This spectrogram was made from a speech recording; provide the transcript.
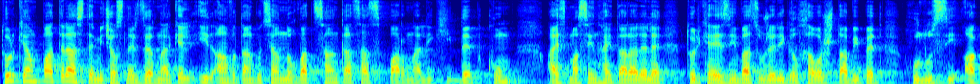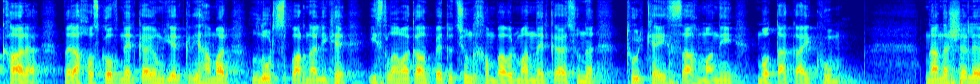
Թուրքիան պատրաստ է միջոցներ ձեռնարկել իր անվտանգության ուղղված ցանկացած սպառնալիքի դեպքում։ Այս մասին հայտարարել է Թուրքիայի զինված ուժերի գլխավոր շտաբի պետ Հուլուսի Աքարը։ Նրա խոսքով ներկայում երկրի համար լուրջ սպառնալիք է իսլամական պետություն խմբավորման ներկայությունը Թուրքիայի սահմանի մոտակայքում։ Նա նշել է,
